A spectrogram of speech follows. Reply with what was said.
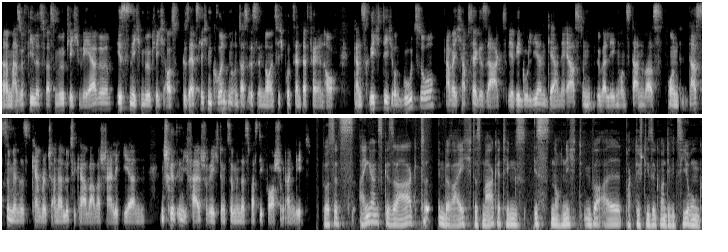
Ähm, also vieles, was möglich wäre, ist nicht möglich aus gesetzlichen Gründen und das ist in 90 Prozent der Fällen auch ganz richtig und gut so. Aber ich habe es ja gesagt, wir regulieren gerne erst und überlegen uns dann was. Und das zumindest Cambridge Analytica war wahrscheinlich eher ein, ein Schritt in die falsche Richtung, zumindest was die Forschung angeht. Du hast jetzt eingangs gesagt, im Bereich des Marketings ist noch nicht überall praktisch diese Quantifizierung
